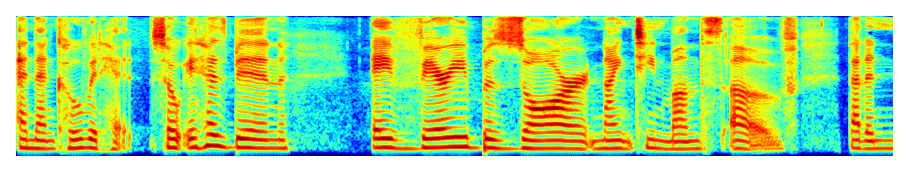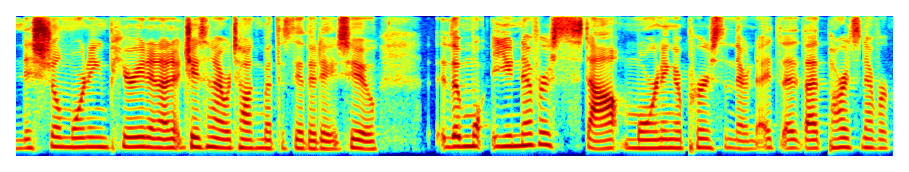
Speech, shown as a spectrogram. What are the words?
and then COVID hit. So it has been a very bizarre 19 months of that initial mourning period. And I, Jason and I were talking about this the other day too. The more, you never stop mourning a person. There, that part's never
